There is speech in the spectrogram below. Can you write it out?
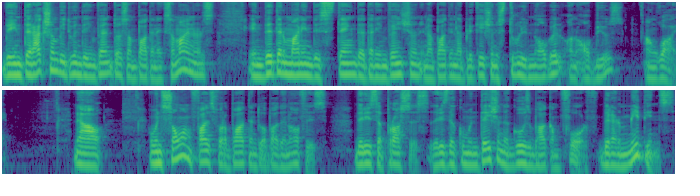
the interaction between the inventors and patent examiners in determining the extent that an invention in a patent application is truly novel and obvious, and why. Now, when someone files for a patent to a patent office, there is a process, there is documentation that goes back and forth. There are meetings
